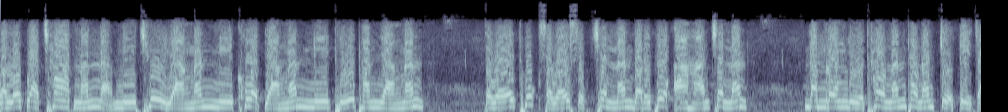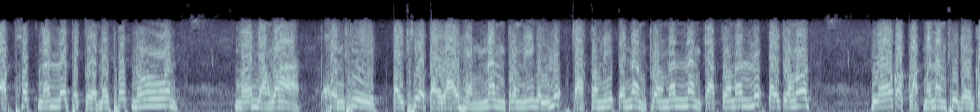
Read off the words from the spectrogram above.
ระลึกว่าชาตินั้นน่ะ มีชื่ออย่างนั้น มีโคดอย่างนั้น มีผิวพรรณอย่างนั้นเสวยทุกข์เสวยสุขเช่นนั้น บริโภคอาหารเช่นนั้น ดำรงอยู่เท่านั้น เท่านั้นจุติจากภพนั้นแล้วไปเกิดในภพโน้น เหมือนอย่างว่าคนที่ไปเที่ยวไปหลายแห่งนั่งตรงนี้ก็ลุกจากตรงนี้ไปนั่งตรงนั้น นั่งจากตรงนั้นลุกไปตรงโน้นแล้วก็กลับมานั่งที่เดิมก็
